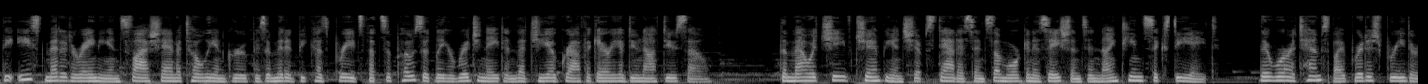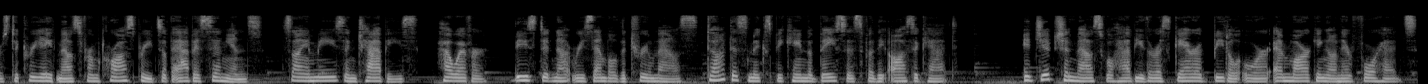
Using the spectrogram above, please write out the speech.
The East Mediterranean slash Anatolian group is omitted because breeds that supposedly originate in that geographic area do not do so. The Mau achieved championship status in some organizations in 1968. There were attempts by British breeders to create Maus from crossbreeds of Abyssinians, Siamese and Tabbies, however, these did not resemble the true Maus. This mix became the basis for the Ocicat. Egyptian Maus will have either a scarab beetle or M marking on their foreheads.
